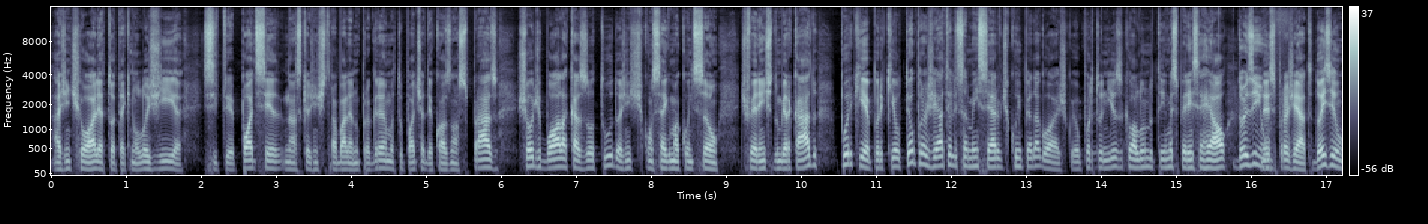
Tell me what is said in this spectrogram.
a gente olha a tua tecnologia, se te, pode ser nas que a gente trabalha no programa, tu pode adequar os nossos prazos, show de bola, casou tudo, a gente consegue uma condição diferente do mercado, por quê? Porque o teu projeto ele também serve de cunho pedagógico. Eu oportunizo que o aluno tenha uma experiência real Dois em um. nesse projeto. Dois em um.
